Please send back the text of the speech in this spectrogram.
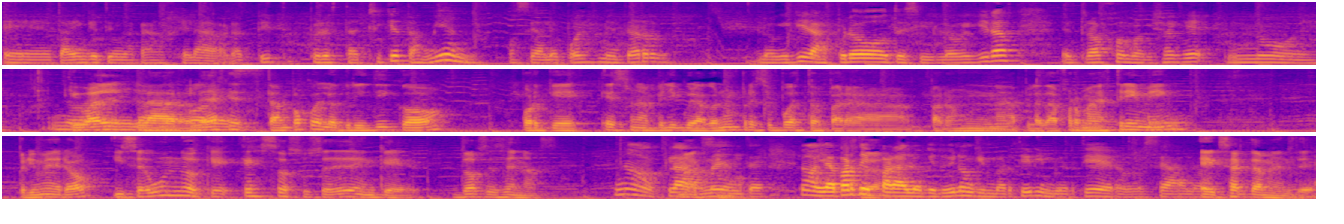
Eh, también que tiene una cara angelada Brad Pitt, pero esta chica también. O sea, le puedes meter lo que quieras, prótesis, lo que quieras. El trabajo de maquillaje no es. no Igual la realidad es que tampoco lo critico porque es una película con un presupuesto para, para una plataforma de streaming, primero, y segundo que eso sucede en que dos escenas. No, claramente. No, y aparte Claro. para lo que tuvieron que invertir, invirtieron. O sea, lo- Exactamente,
